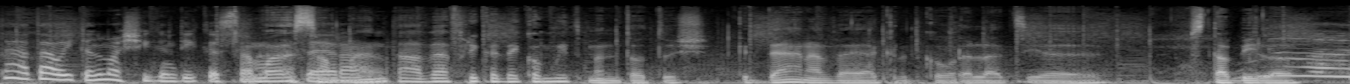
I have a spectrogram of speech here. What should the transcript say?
Da, da, uite, nu m-aș fi gândit că Samantha, Samantha era... avea frică de commitment totuși, că de avea ea, cred că, o relație stabilă. Da,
